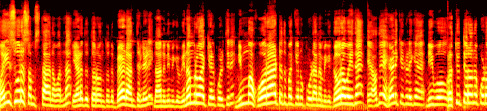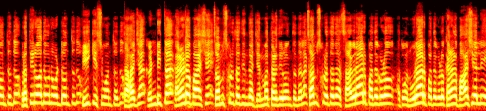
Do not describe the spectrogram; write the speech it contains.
ಮೈಸೂರು ಸಂಸ್ಥಾನವನ್ನ ಎಳೆದು ತರುವಂತದ್ದು ಬೇಡ ಅಂತ ಹೇಳಿ ನಾನು ನಿಮಗೆ ವಿನಮ್ರವಾಗಿ ಕೇಳ್ಕೊಳ್ತೀನಿ. ನಿಮ್ಮ ಹೋರಾಟದ ಬಗ್ಗೆನೂ ಕೂಡ ನಮಗೆ ಗೌರವ ಇದೆ. ಯಾವುದೇ ಹೇಳಿಕೆಗಳಿಗೆ ನೀವು ಪ್ರತ್ಯುತ್ತರವನ್ನು ಕೊಡುವಂತದ್ದು ಪ್ರತಿರೋಧವನ್ನು ಒಡ್ಡುವಂತದ್ದು ಟೀಕಿಸುವಂತದ್ದು ಸಹಜ, ಖಂಡಿತ ಕನ್ನಡ ಭಾಷೆ ಸಂಸ್ಕೃತದಿಂದ ಜನ್ಮ ತಳೆದಿರುವಂತದ್ದಲ್ಲ ಸಂಸ್ಕೃತದ ಸಾವಿರಾರು ಪದಗಳು ಅಥವಾ ನೂರಾರು ಪದಗಳು ಕನ್ನಡ ಭಾಷೆಯಲ್ಲಿ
